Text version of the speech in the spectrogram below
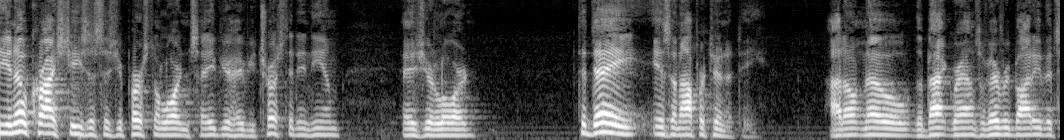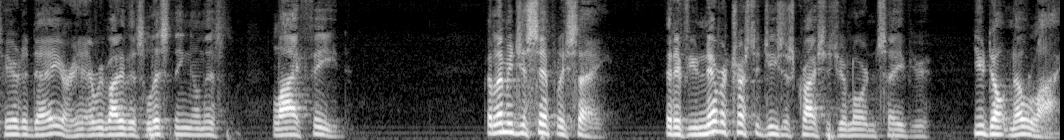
Do you know Christ Jesus as your personal Lord and Savior? Have you trusted in Him as your Lord? Today is an opportunity. I don't know the backgrounds of everybody that's here today or everybody that's listening on this live feed. But let me just simply say that if you never trusted Jesus Christ as your Lord and Savior, you don't know life.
